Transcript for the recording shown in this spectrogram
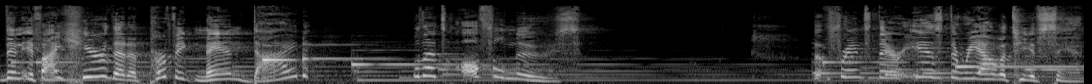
then if I hear that a perfect man died, well, that's awful news. But, friends, there is the reality of sin.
